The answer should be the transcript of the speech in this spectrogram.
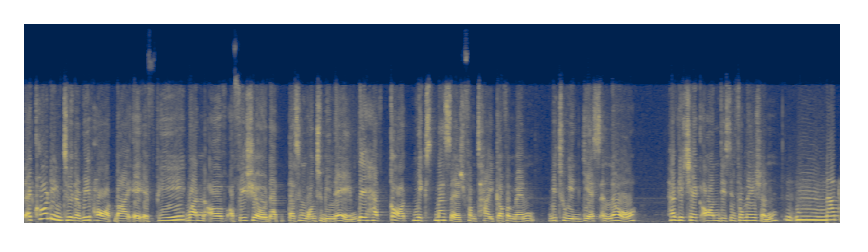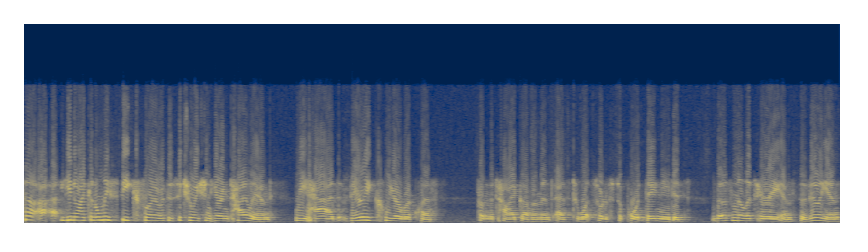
According to the report by AFP, one of official that doesn't want to be named, they have got mixed message from Thai government between yes and no. Have you checked on this information? Nata, uh, you know, I can only speak for the situation here in Thailand. We had very clear requests from the Thai government as to what sort of support they needed, both military and civilian,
